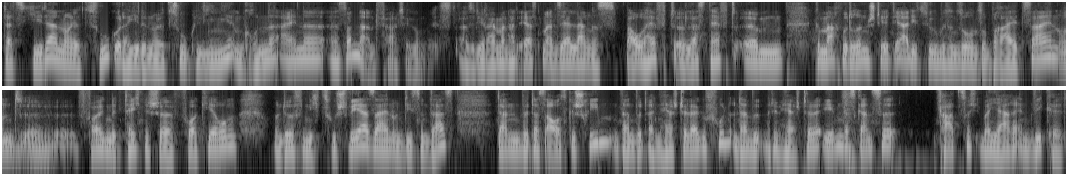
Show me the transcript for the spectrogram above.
dass jeder neue Zug oder jede neue Zuglinie im Grunde eine äh, Sonderanfertigung ist. Also die Rheinbahn hat erstmal ein sehr langes Bauheft, äh, Lastenheft ähm, gemacht, wo drin steht, ja, die Züge müssen so und so breit sein und äh, folgende technische Vorkehrungen und dürfen nicht zu schwer sein und dies und das. Dann wird das ausgeschrieben, dann wird ein Hersteller gefunden und dann wird mit dem Hersteller eben das Ganze Fahrzeug über Jahre entwickelt.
